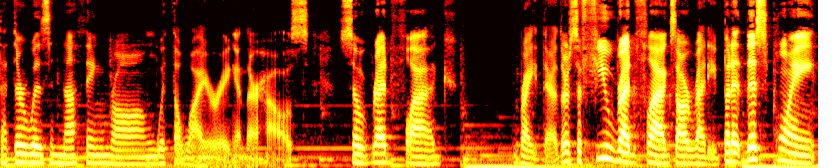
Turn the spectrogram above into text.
that there was nothing wrong with the wiring in their house. So, red flag right there. There's a few red flags already. But at this point,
